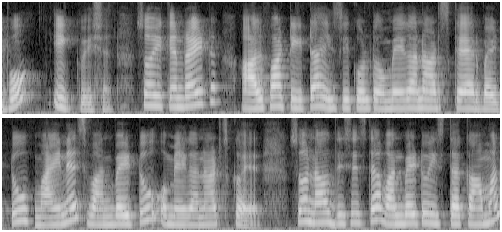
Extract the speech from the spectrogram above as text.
above equation. So, you can write alpha theta is equal to omega naught square by 2 minus 1 by 2 omega naught square. So, now this is the 1 by 2 is the common.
